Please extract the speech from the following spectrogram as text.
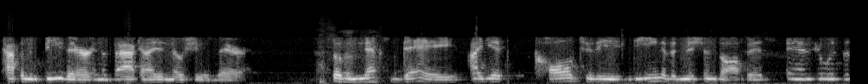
happened to be there in the back, and I didn't know she was there. So the next day, I get called to the dean of admissions office, and it was a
